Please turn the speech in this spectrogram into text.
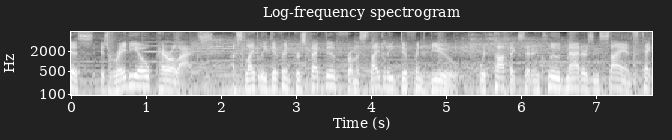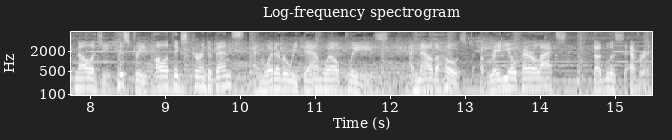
This is Radio Parallax, a slightly different perspective from a slightly different view, with topics that include matters in science, technology, history, politics, current events, and whatever we damn well please. And now the host of Radio Parallax, Douglas Everett.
